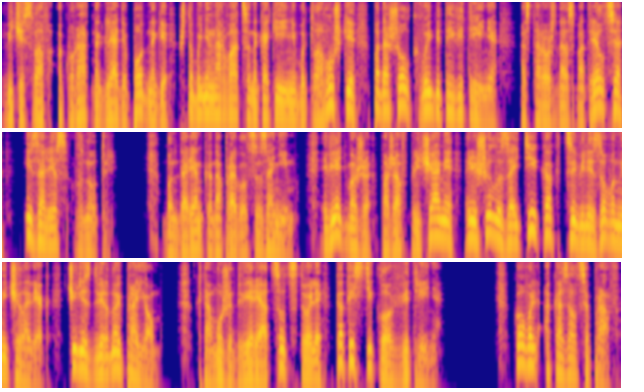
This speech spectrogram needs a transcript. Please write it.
Вячеслав, аккуратно глядя под ноги, чтобы не нарваться на какие-нибудь ловушки, подошел к выбитой витрине, осторожно осмотрелся и залез внутрь. Бондаренко направился за ним. Ведьма же, пожав плечами, решила зайти как цивилизованный человек через дверной проем. К тому же двери отсутствовали, как и стекло в витрине. Коваль оказался прав.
